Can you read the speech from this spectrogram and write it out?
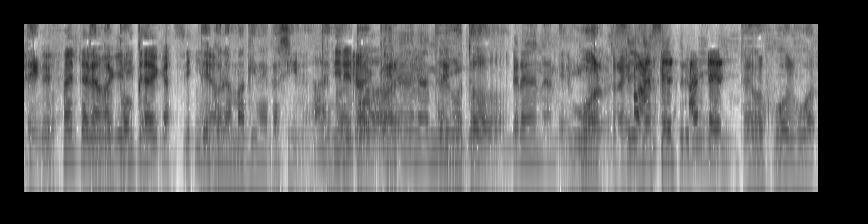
Tengo, Le falta la tengo el maquinita de casino. Tengo la máquina de casino. Ah, tengo tiene todo. Gran amigo, Traigo todo. gran amigo. El Word traigo. Antes- antes-. Traigo el juego del Word.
